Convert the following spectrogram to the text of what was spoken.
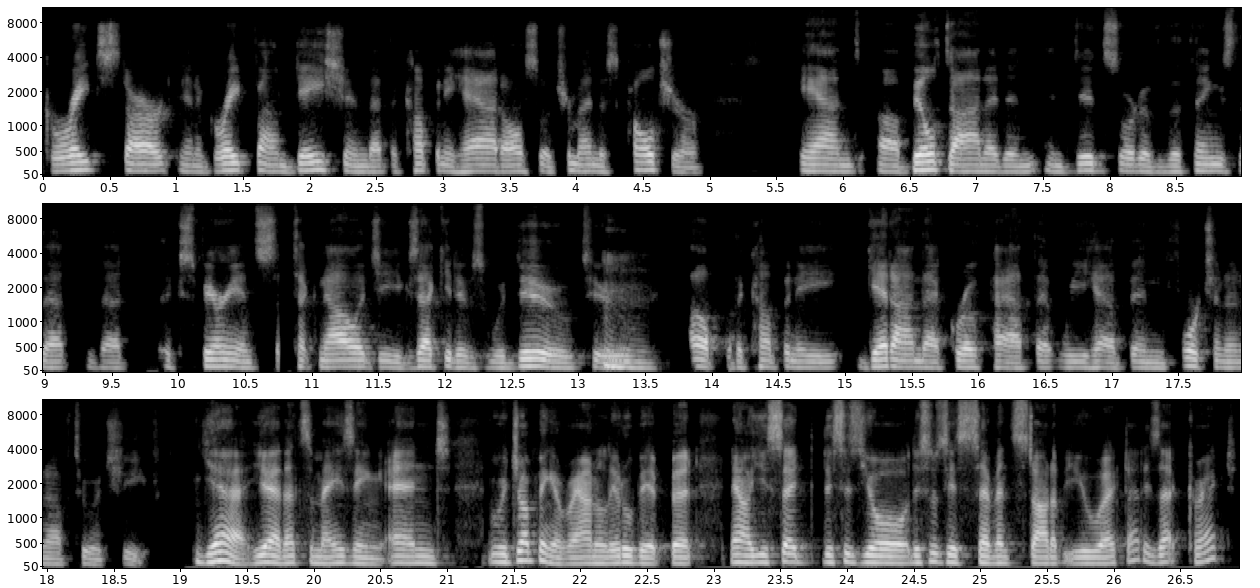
great start and a great foundation that the company had, also a tremendous culture, and uh, built on it and, and did sort of the things that that experienced technology executives would do to Mhm. help the company get on that growth path that we have been fortunate enough to achieve. Yeah, yeah, that's amazing. And we're jumping around a little bit, but now you said this is your this was your seventh startup you worked at. Is that correct?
